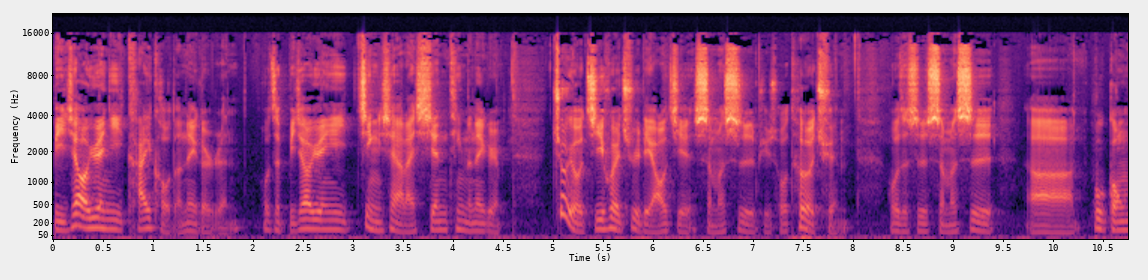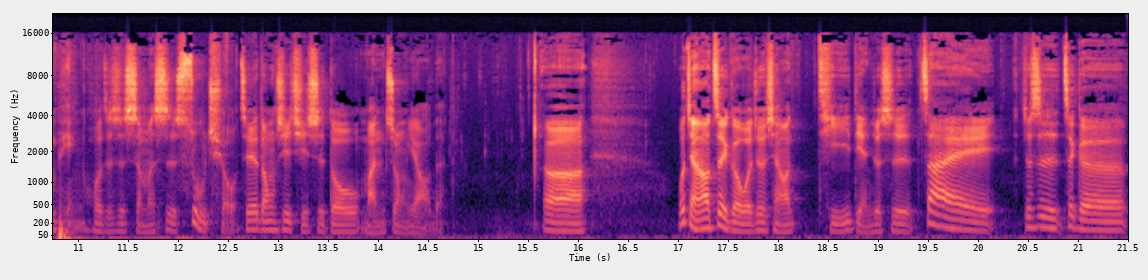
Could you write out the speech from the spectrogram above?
比较愿意开口的那个人，或者比较愿意静下来先听的那个人，就有机会去了解什么是，比如说特权，或者是什么是呃不公平，或者是什么是诉求，这些东西其实都蛮重要的。呃。我讲到这个，我就想要提一点，就是在就是这个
